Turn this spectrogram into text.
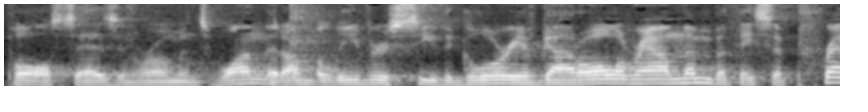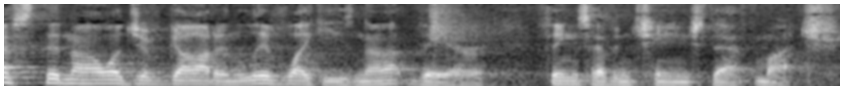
Paul says in Romans 1 that unbelievers see the glory of God all around them, but they suppress the knowledge of God and live like He's not there. Things haven't changed that much.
